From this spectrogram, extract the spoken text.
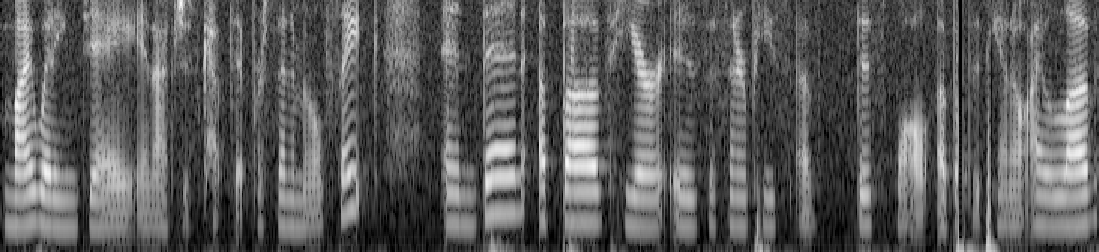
my wedding day and I've just kept it for sentimental sake. And then above here is the centerpiece of this wall above the piano. I love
